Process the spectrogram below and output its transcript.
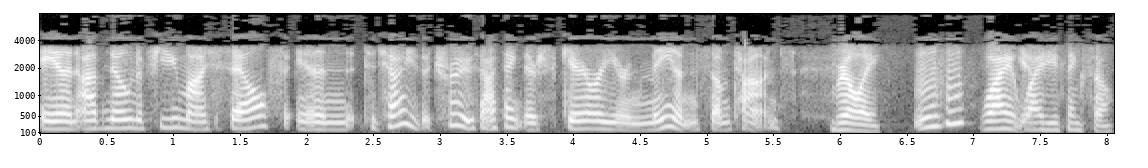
and I've known a few myself, and to tell you the truth, I think they're scarier than men sometimes. Really? Mm-hmm. Why? Yeah. Why do you think so?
